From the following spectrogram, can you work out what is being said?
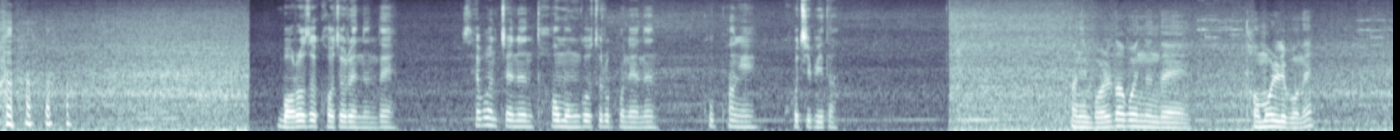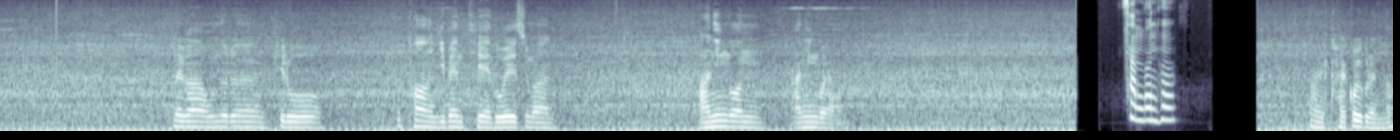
멀어서 거절했는데 세 번째는 더 먼 곳으로 보내는 쿠팡의 고집이다. 아니 멀다고 했는데 더 멀리 보내? 내가 오늘은 비록 쿠팡 이벤트의 노예지만 아닌 건 아닌 거야. 3분 후, 아, 갈걸 그랬나?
